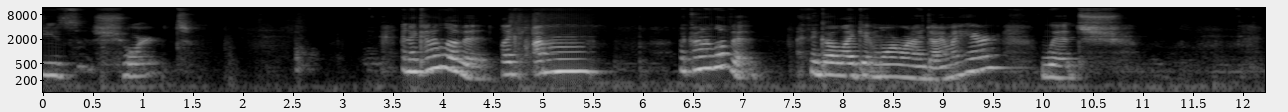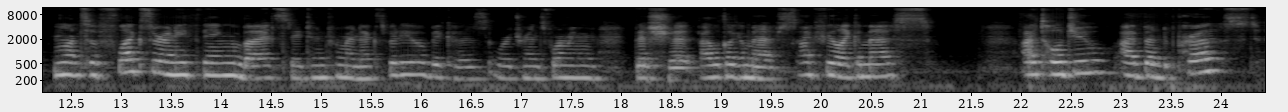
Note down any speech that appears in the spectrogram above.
She's short. And I kind of love it. Like, I'm, I kind of love it. I think I'll like it more when I dye my hair, which, not to flex or anything, but stay tuned for my next video because we're transforming this shit. I look like a mess. I feel like a mess. I told you I've been depressed.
